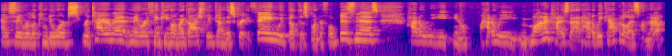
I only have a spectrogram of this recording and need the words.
as they were looking towards retirement and they were thinking oh my gosh we've done this great thing. We built this wonderful business. How do we you know how do we monetize that? How do we capitalize on that?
